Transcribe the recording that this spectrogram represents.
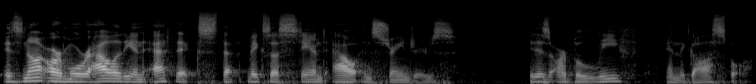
It's not our morality and ethics that makes us stand out and strangers, it is our belief in the gospel.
